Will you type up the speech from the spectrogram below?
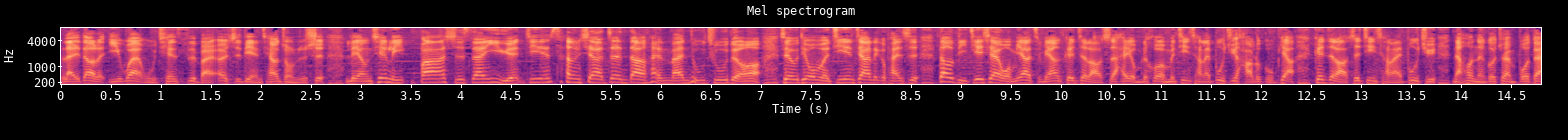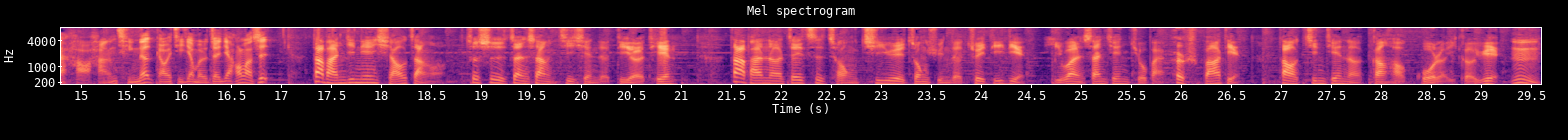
来到了一万五千四百二十点，成交总值是两千零八十三亿元。今天上下震荡还蛮突出的哦。所以，听我们今天这样的一个盘势，到底接下来我们要怎么样跟着老师，还有我们的伙伴们进场来布局好的股票，跟着老师进场来布局，然后能够赚波段好行情呢？赶快请教我们的专家洪老师。大盘今天小涨哦，这是站上季线的第二天。大盘呢，这次从七月中旬的最低点一万三千九百二十八点。到今天呢，刚好过了一个月，嗯，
